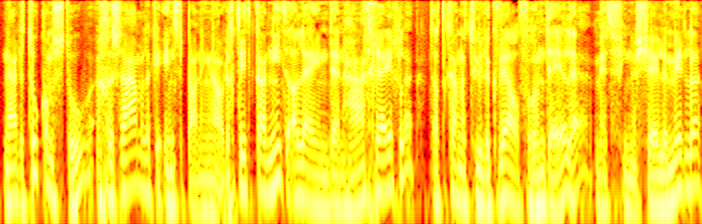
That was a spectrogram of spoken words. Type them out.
naar de toekomst toe een gezamenlijke inspanning nodig. Dit kan niet alleen Den Haag regelen. Dat kan natuurlijk wel voor een deel, hè, met financiële middelen.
